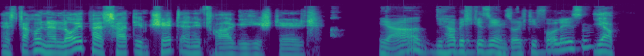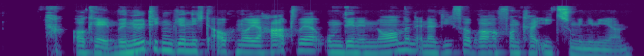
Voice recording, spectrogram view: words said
Herr Stachon, Herr Leupers hat im Chat eine Frage gestellt. Ja, die habe ich gesehen. Soll ich die vorlesen? Ja. Okay, benötigen wir nicht auch neue Hardware, um den enormen Energieverbrauch von KI zu minimieren?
